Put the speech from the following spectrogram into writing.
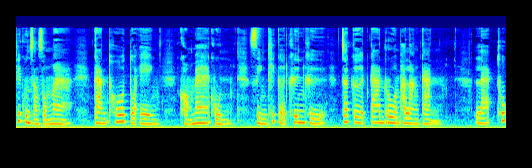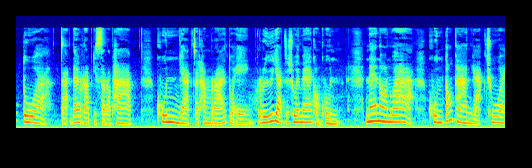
ที่คุณสังสมมา การโทษตัวเองของแม่คุณ สิ่งที่เกิดขึ้นคือ จะเกิดการรวมพลังกัน และทุกตัวจะได้รับอิสรภาพ คุณอยากจะทำร้ายตัวเอง หรืออยากจะช่วยแม่ของคุณ แน่นอนว่า คุณต้องการอยากช่วย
